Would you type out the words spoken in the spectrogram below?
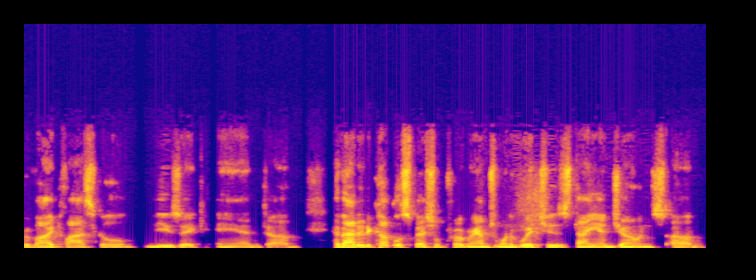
provide classical music and um, have added a couple of special programs, one of which is Diane Jones' um,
